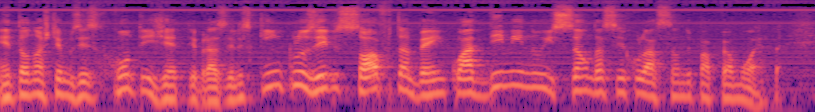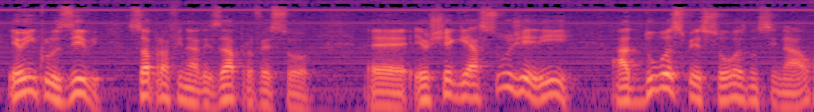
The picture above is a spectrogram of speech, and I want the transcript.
Então nós temos esse contingente de brasileiros que inclusive sofre também com a diminuição da circulação de papel moeda. Eu inclusive, só para finalizar, professor, é, eu cheguei a sugerir a duas pessoas no sinal,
